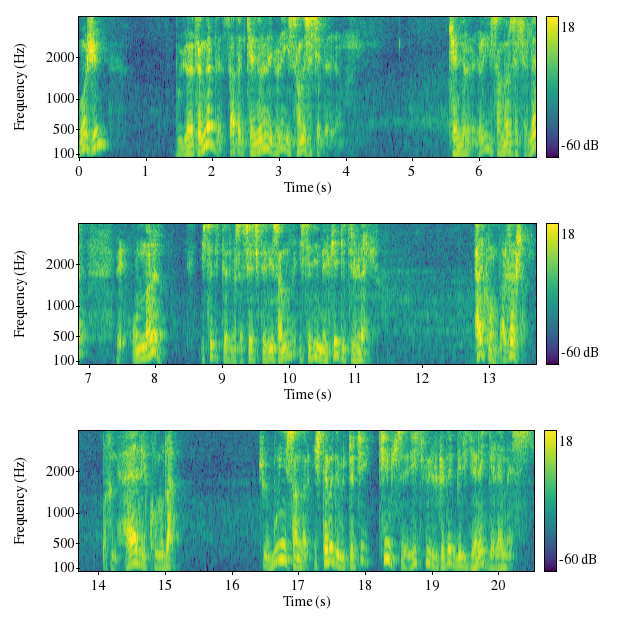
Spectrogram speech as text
Onun için bu yönetenler de zaten kendilerine göre insanı seçerler yani. Kendilerine göre insanları seçerler ve onları istedikleri mesela seçtikleri insanları istediği mevkiye getirirler. Her konuda arkadaşlar. Bakın her konuda. Çünkü bu insanlar istemediği müddetçe kimse hiçbir ülkede bir yere gelemez.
